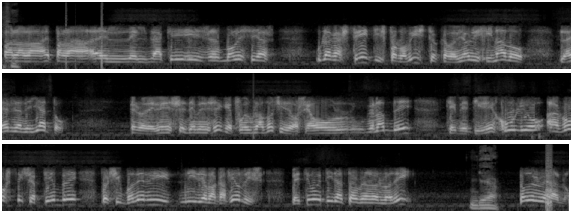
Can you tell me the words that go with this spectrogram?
Para, la, para el, el, esas molestias una gastritis, por lo visto, que había originado la hernia de hiato. Pero debe, ser, debe de ser que fue una dosis demasiado grande que me tiré julio, agosto y septiembre, pues sin poder ir ni de vacaciones. Me tuve que tirar todo el verano en Madrid. Ya. Todo el verano.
